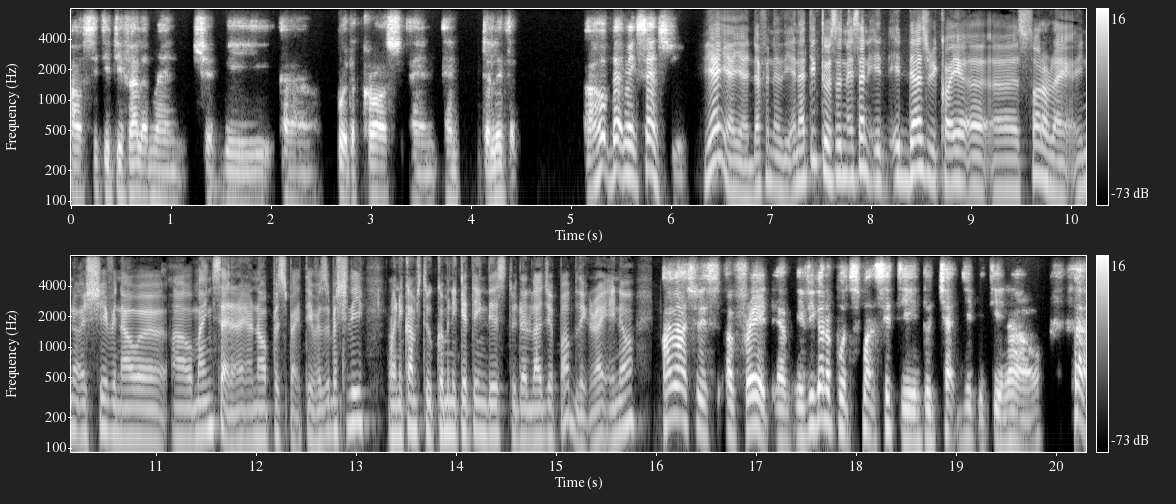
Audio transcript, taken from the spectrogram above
how city development should be uh, put across and, and delivered. I hope that makes sense to you. Yeah, yeah, yeah, definitely. And I think to a certain extent, it, it does require a, a sort of like, you know, a shift in our, our mindset right, and our perspective, especially when it comes to communicating this to the larger public, right? You know? I'm actually afraid um, if you're going to put smart city into chat GPT now, I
